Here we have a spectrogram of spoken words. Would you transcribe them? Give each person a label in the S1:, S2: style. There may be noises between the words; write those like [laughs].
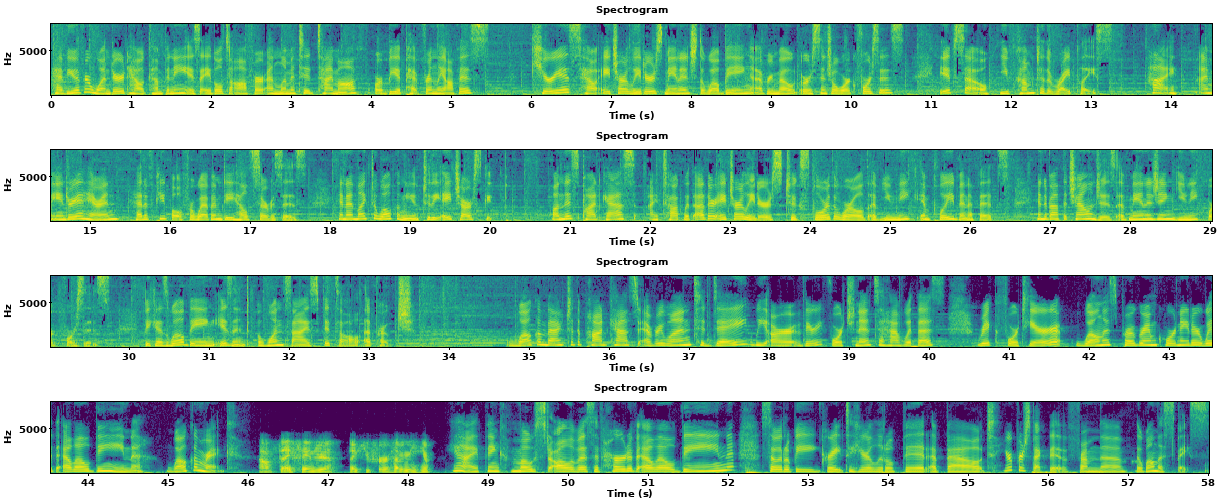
S1: Have you ever wondered how a company is able to offer unlimited time off or be a pet friendly office? Curious how HR leaders manage the well being of remote or essential workforces? If so, you've come to the right place. Hi, I'm Andrea Herron, Head of People for WebMD Health Services, and I'd like to welcome you to the HR Scoop. On this podcast, I talk with other HR leaders to explore the world of unique employee benefits and about the challenges of managing unique workforces, because well being isn't a one size fits all approach. Welcome back to the podcast, everyone. Today, we are very fortunate to have with us Rick Fortier, Wellness Program Coordinator with LL Bean. Welcome, Rick.
S2: Oh, thanks, Andrea. Thank you for having me here.
S1: Yeah, I think most all of us have heard of LL Bean. So it'll be great to hear a little bit about your perspective from the, the wellness space.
